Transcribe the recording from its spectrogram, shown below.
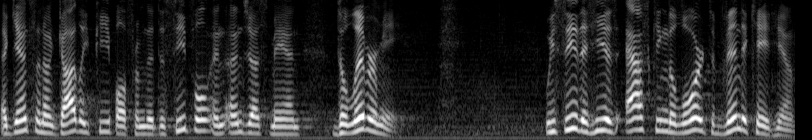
against an ungodly people from the deceitful and unjust man. Deliver me. We see that he is asking the Lord to vindicate him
